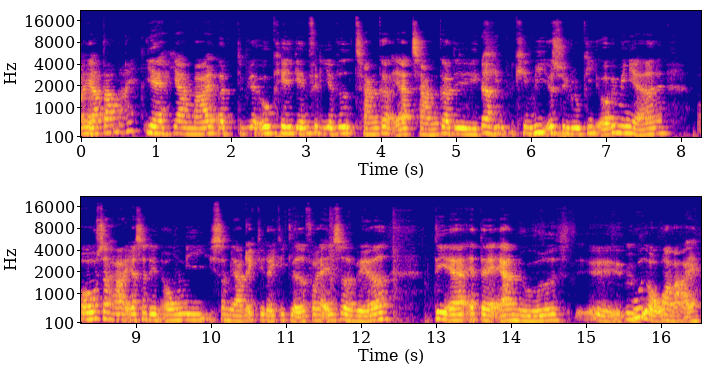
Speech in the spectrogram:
Og jeg er bare mig. Ja, jeg er mig, og det bliver okay igen, fordi jeg ved, tanker er tanker. Det er Ja. ja. kemi og psykologi op i min hjerne. Og så har jeg så den oveni, som jeg er rigtig, rigtig glad for, at jeg altid har været. Det er, at der er noget øh, mm. ud over mig,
